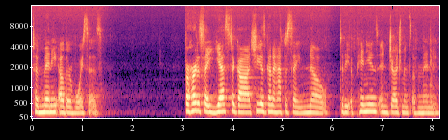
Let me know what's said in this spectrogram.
to many other voices. For her to say yes to God, she is going to have to say no to the opinions and judgments of many.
